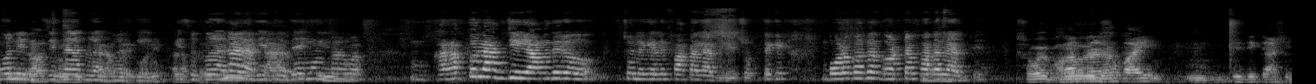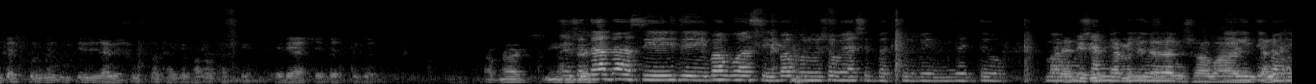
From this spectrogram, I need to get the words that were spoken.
মনে দিচ্ছে খারাপ লাগবে আর কি কিছু করার নেই খারাপ, দেখি। তো লাগছেই আমাদেরও চলে গেলে ফাঁকা লাগবে সব থেকে বড় কথা ঘরটা ফাঁকা লাগবে। সবাই ভালো হয়ে যাক। সবাই দিদিকে আশীর্বাদ করবেন দিদি জানে সুস্থ থাকে ভালো থাকে এটাই আশীর্বাদ করবেন। আপনার দাদা আছে এই যে বাবু আছে বাবুর সবাই আশীর্বাদ করবেন বাবু সামনে এগিয়ে পারে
